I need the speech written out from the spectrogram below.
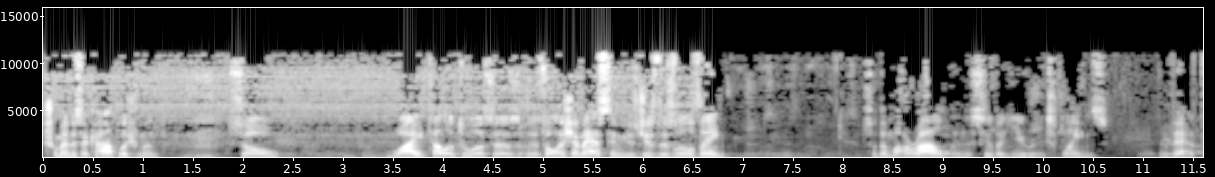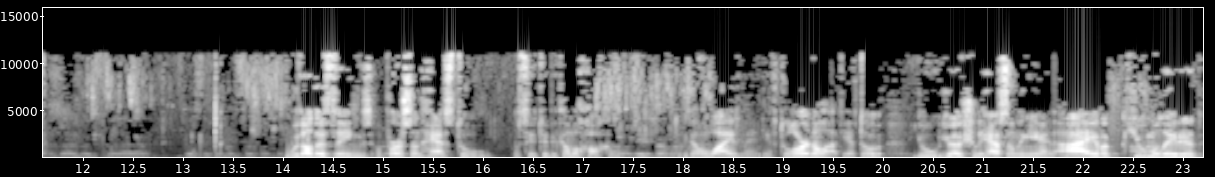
tremendous accomplishment, so why tell it to us as it's all Hashem asked him? It's just this little thing. So the Maharal in the Siva Yira explains that with other things, a person has to, let's say, to become a chacham, to become a wise man. You have to learn a lot. You have to, you, you actually have something in your hand. I have accumulated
